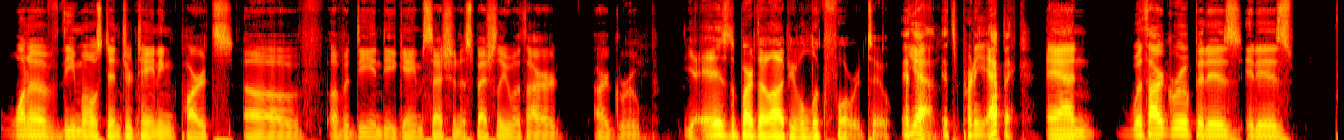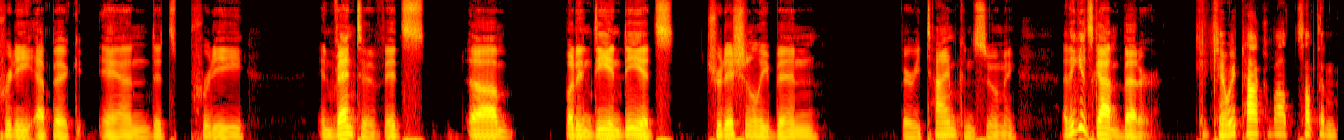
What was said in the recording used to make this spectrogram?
one of the most entertaining parts of of a D&D game session, especially with our our group. Yeah, it is the part that a lot of people look forward to. It- Yeah. it's pretty epic. And with our group it is it is pretty epic and it's pretty inventive. It's um but in D&D it's traditionally been very time consuming. I think it's gotten better. C- can we talk about something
